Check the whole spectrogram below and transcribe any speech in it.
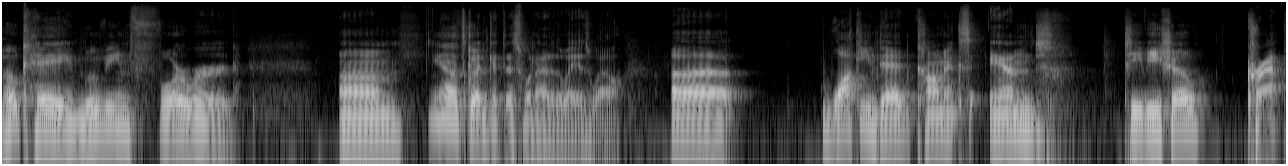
okay, moving forward. Um, yeah, let's go ahead and get this one out of the way as well. Uh, Walking Dead comics and TV show, crap.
